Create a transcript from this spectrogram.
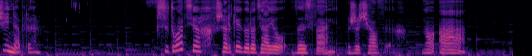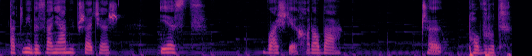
Dzień dobry. W sytuacjach wszelkiego rodzaju wyzwań życiowych, no a takimi wyzwaniami przecież jest właśnie choroba, czy powrót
